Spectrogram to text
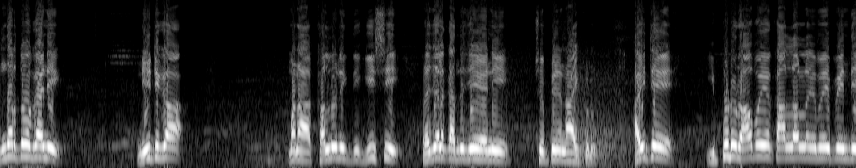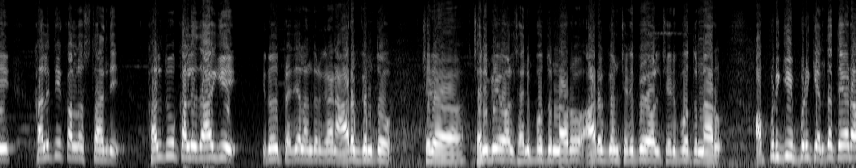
అందరితో కానీ నీటిగా మన కళ్ళుని గీసి ప్రజలకు అందజేయని చెప్పిన నాయకుడు. అయితే ఇప్పుడు రాబోయే కాలాల్లో ఏమైపోయింది? కలితి కళ్ళు వస్తుంది. కలుతూ కళ్ళు తాగి ఈరోజు ప్రజలందరూ కానీ ఆరోగ్యంతో చనిపోయే వాళ్ళు చనిపోతున్నారు ఆరోగ్యం చెడిపోయే వాళ్ళు చెడిపోతున్నారు. అప్పటికి ఇప్పటికి ఎంత తేడా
